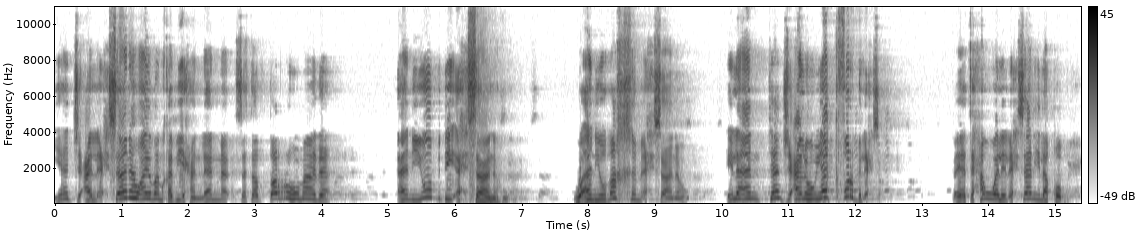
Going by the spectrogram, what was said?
يجعل إحسانه أيضا قبيحا لأن ستضطره ماذا؟ أن يبدي إحسانه وأن يضخم إحسانه إلى أن تجعله يكفر بالإحسان فيتحول الإحسان إلى قبح.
